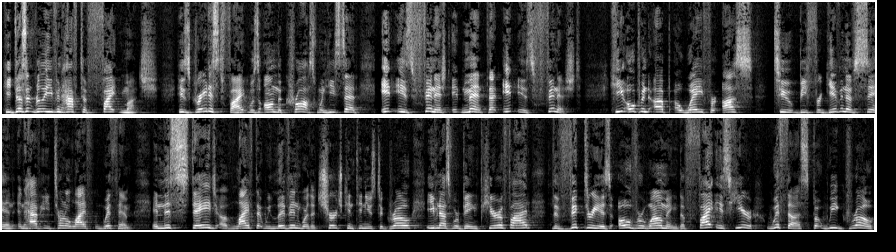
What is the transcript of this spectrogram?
He doesn't really even have to fight much. His greatest fight was on the cross when he said, It is finished. It meant that it is finished. He opened up a way for us to be forgiven of sin and have eternal life with him. In this stage of life that we live in, where the church continues to grow, even as we're being purified, the victory is overwhelming. The fight is here with us, but we grow,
